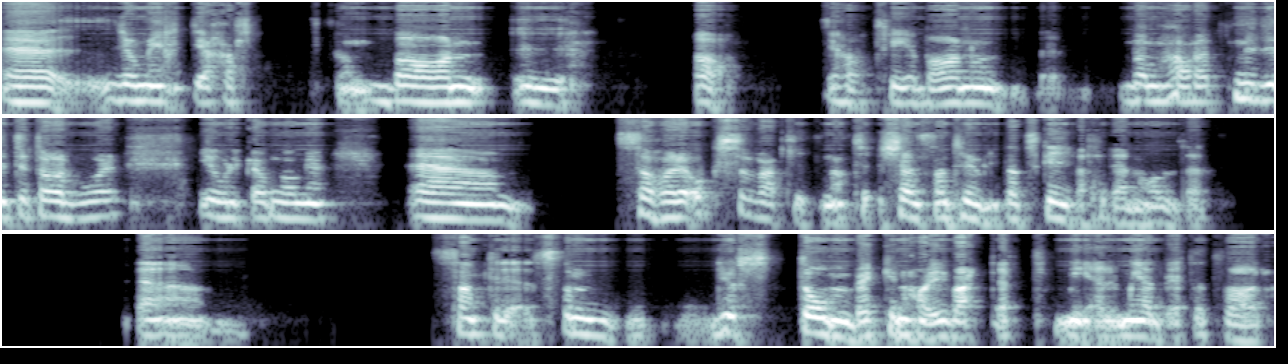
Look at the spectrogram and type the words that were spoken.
eh, i och med att jag har haft barn i, ja, jag har tre barn och de har varit 9 till 12 år i olika omgångar. Eh, så har det också varit lite natur känns naturligt att skriva för den åldern. Eh, samtidigt som just de böckerna har ju varit ett mer medvetet val.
